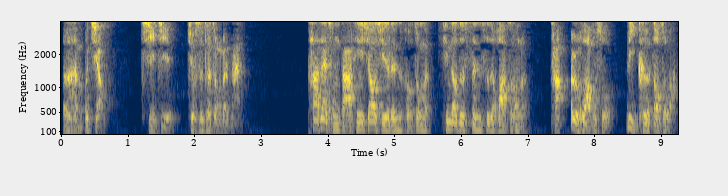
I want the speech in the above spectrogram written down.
而很不巧，齐杰就是这种人啊。他在从打听消息的人口中呢，听到这绅士的话之后呢，他二话不说，立刻照做啊。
